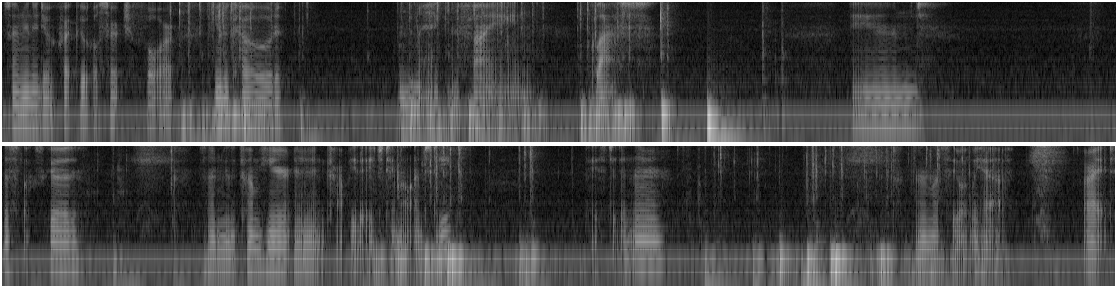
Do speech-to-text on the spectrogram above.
so I'm going to do a quick Google search for Unicode magnifying glass. And this looks good. So I'm going to come here and copy the HTML entity, paste it in there, and let's see what we have. Alright,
